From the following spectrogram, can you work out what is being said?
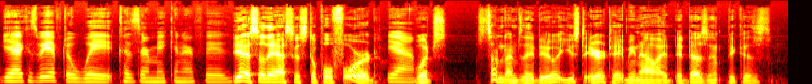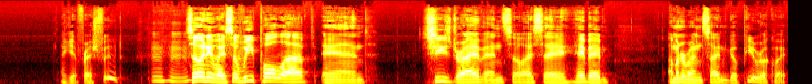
Yeah, because we have to wait because they're making our food. Yeah, so they ask us to pull forward, Yeah. which sometimes they do. It used to irritate me. Now I, it doesn't because I get fresh food. Mm-hmm. So anyway, so we pull up and she's driving. So I say, "Hey, babe, I'm gonna run inside and go pee real quick."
